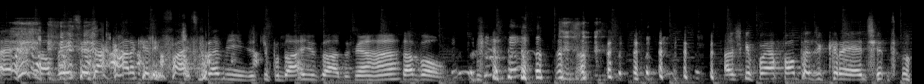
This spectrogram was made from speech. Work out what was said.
é, talvez seja a cara que ele faz pra mim, de tipo dar risada. Assim, aham, tá bom. Acho que foi a falta de crédito.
